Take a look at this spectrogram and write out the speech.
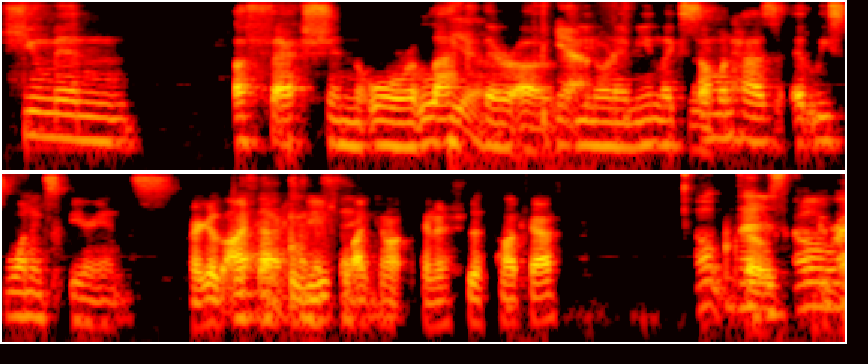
human affection or lack Yeah. thereof. Yeah. You know what I mean? Like someone has at least one experience. Because I With that have to leave, so I cannot finish this podcast. Oh, that So, is all goodbye.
